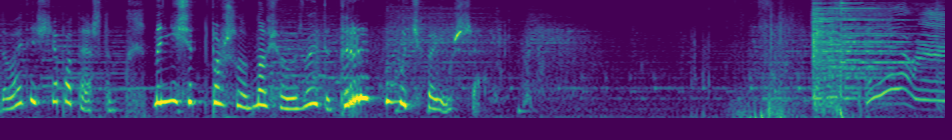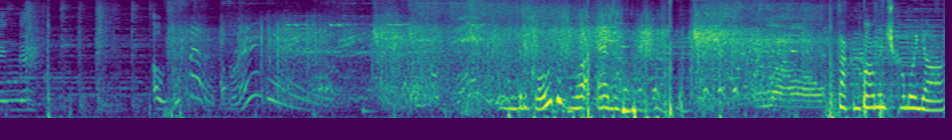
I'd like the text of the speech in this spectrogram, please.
Давайте ще потестимо. Мені ще пройшло на все, ви знаєте, три кубочка і все. Oh, прикол, тут два Едгара. Так, баночка моя.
